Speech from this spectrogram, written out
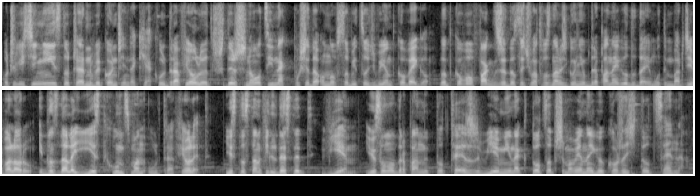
Oczywiście nie jest to czern wykończeń takich jak Ultraviolet czy też Noc, jednak posiada ono w sobie coś wyjątkowego. Dodatkowo fakt, że dosyć łatwo znaleźć go nieobdrapanego dodaje mu tym bardziej waloru. Idąc dalej jest Huntsman Ultraviolet. Jest to stan field tested? Wiem. Jest on odrapany? To też wiem, jednak to co przemawia na jego korzyść to cena.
